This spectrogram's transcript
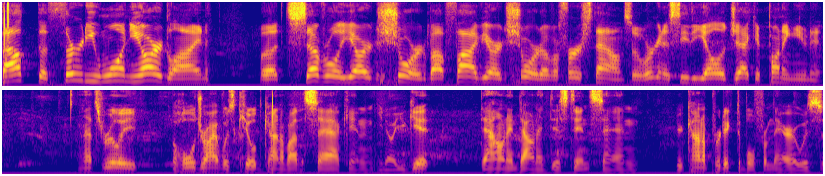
about the 31 yard line, but several yards short, about five yards short of a first down. So we're going to see the Yellow Jacket punting unit. And that's really the whole drive was killed kind of by the sack. And, you know, you get down and down in distance, and you're kind of predictable from there. It was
